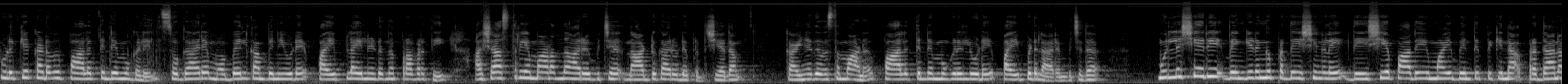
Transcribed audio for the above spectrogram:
പുളിക്കക്കടവ് പാലത്തിന്റെ മുകളിൽ സ്വകാര്യ മൊബൈൽ കമ്പനിയുടെ പൈപ്പ് ലൈനിടുന്ന പ്രവൃത്തി അശാസ്ത്രീയമാണെന്ന് ആരോപിച്ച് നാട്ടുകാരുടെ പ്രതിഷേധം. കഴിഞ്ഞ ദിവസമാണ് പാലത്തിന്റെ മുകളിലൂടെ പൈപ്പിടൽ ആരംഭിച്ചത്. മുല്ലശ്ശേരി വെങ്കിടങ്ങ് പ്രദേശങ്ങളെ ദേശീയപാതയുമായി ബന്ധിപ്പിക്കുന്ന പ്രധാന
